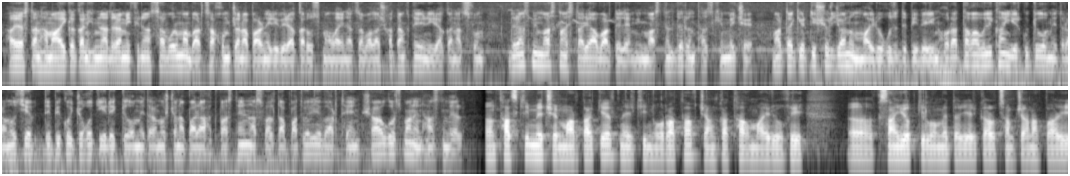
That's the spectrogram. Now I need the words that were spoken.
Հայաստան համահայկական հիմնադրամի ֆինանսավորմամբ Արցախում ճանապարհների վերակառուցման լայնածավալ աշխատանքներ են իրականացվում։ Դրանց մի մասն այս տարի ավարտել է, մի մասն էլ դեռ ընթացքի մեջ է։ Մարտակերտի շրջանում Մայրուղուց դեպի Վերին հորաթաղ ավելի քան 2 կիլոմետրանոց եւ դեպի Կոճղոտ 3 կիլոմետրանոց ճանապարհահատվածներն ասֆալտապատվել եւ արդեն շահագործման են հանձնվել։ Ընթացքի մեջ է Մարտակերտ, Ներքին հորաթաղ, Ճանկաթաղ, Մայրուղի 27 կիլոմետր երկարությամբ ճանապարհի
